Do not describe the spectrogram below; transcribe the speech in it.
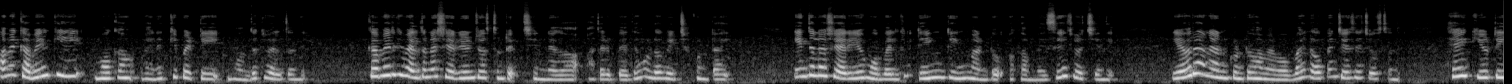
ఆమె కబీర్కి ముఖం వెనక్కి పెట్టి ముందుకు వెళ్తుంది. కబీర్కి వెళ్తున్న షర్యూని చూస్తుంటే చిన్నగా అతడి పెదవులు విచ్చుకుంటాయి. ఇంతలో షెరియు మొబైల్కి టింగ్ టింగ్ అంటూ ఒక మెసేజ్ వచ్చింది. ఎవరు అని అనుకుంటూ ఆమె మొబైల్ ఓపెన్ చేసి చూస్తుంది. హే క్యూటీ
